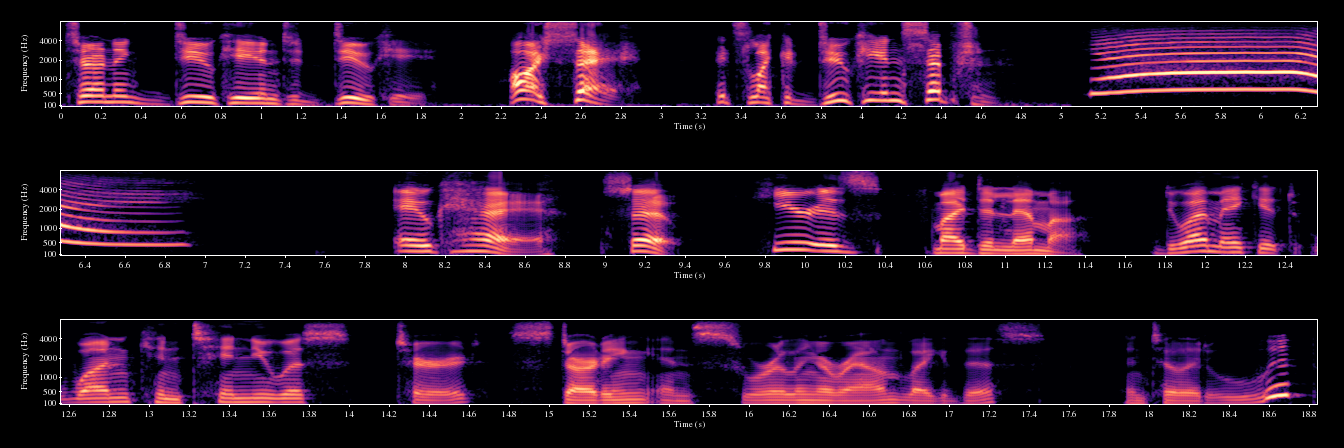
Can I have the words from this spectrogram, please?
turning dookie into dookie. I say, it's like a dookie inception. Yay! Okay, so here is my dilemma. Do I make it one continuous turd, starting and swirling around like this until it whoop,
